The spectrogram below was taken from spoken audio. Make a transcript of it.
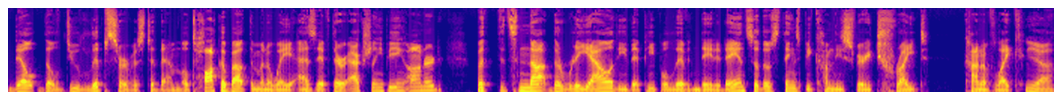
they'll they'll do lip service to them. They'll talk about them in a way as if they're actually being honored, but it's not the reality that people live in day to day. And so those things become these very trite kind of like Yeah.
